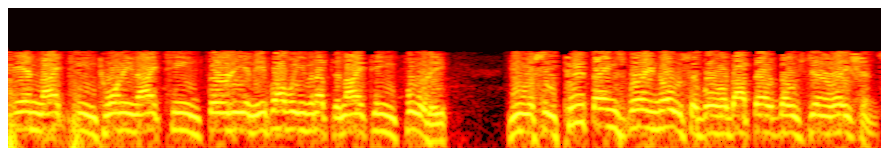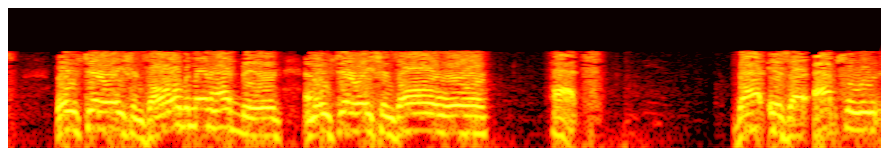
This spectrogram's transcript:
1910, 1920, 1930, and probably even up to 1940, you will see two things very noticeable about those, those generations. Those generations, all the men had beard, and those generations all wore hats. That is an absolute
